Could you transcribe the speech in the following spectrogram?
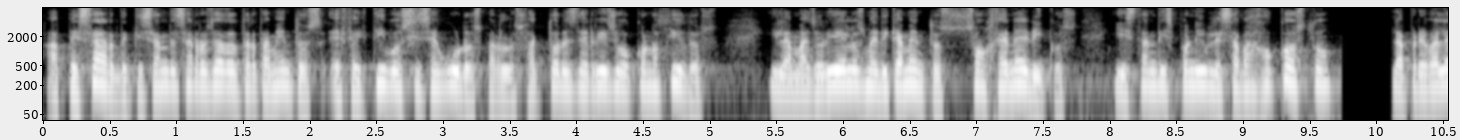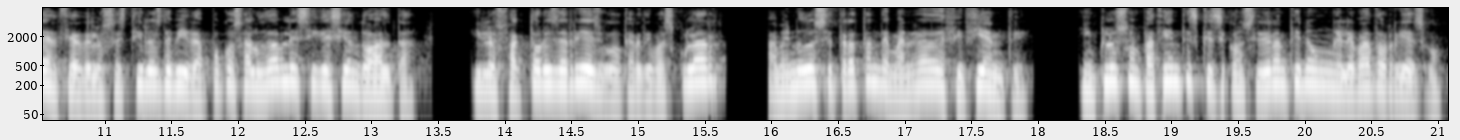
a pesar de que se han desarrollado tratamientos efectivos y seguros para los factores de riesgo conocidos y la mayoría de los medicamentos son genéricos y están disponibles a bajo costo, la prevalencia de los estilos de vida poco saludables sigue siendo alta y los factores de riesgo cardiovascular a menudo se tratan de manera deficiente, incluso en pacientes que se consideran tienen un elevado riesgo.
